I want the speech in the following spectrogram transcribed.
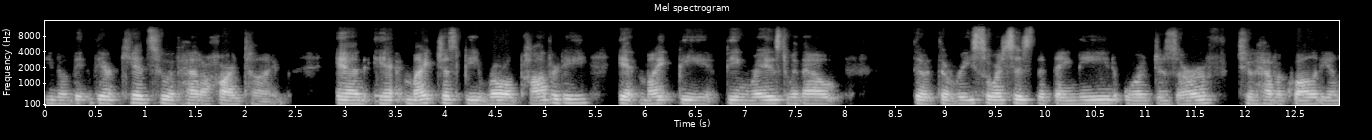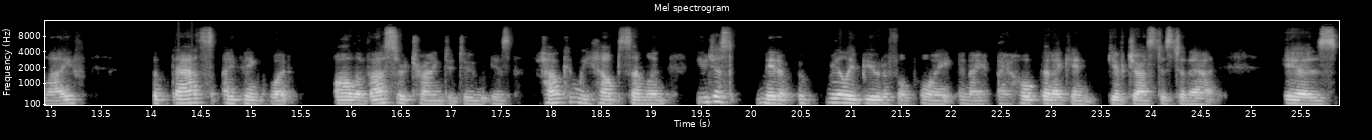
you know, they, they're kids who have had a hard time. And it might just be rural poverty. It might be being raised without the, the resources that they need or deserve to have a quality of life. But that's, I think, what all of us are trying to do is how can we help someone? You just made a, really beautiful point, and I, I hope that I can give justice to that. Is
